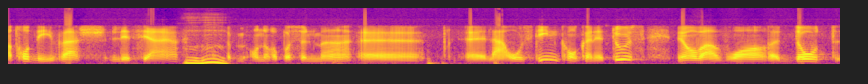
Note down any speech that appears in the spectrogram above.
entre autres des vaches laitières. Mhm. On n'aura pas seulement la Holstein qu'on connaît tous, mais on va avoir d'autres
